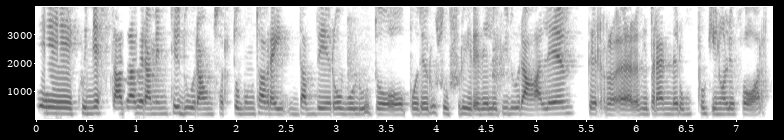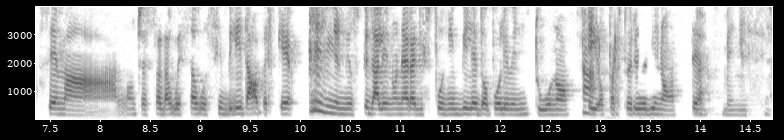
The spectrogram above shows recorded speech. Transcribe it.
E quindi è stata veramente dura. A un certo punto avrei davvero voluto poter usufruire dell'epidurale per eh, riprendere un pochino le forze, ma non c'è stata questa possibilità perché nel mio ospedale non era disponibile dopo le 21 ah. e io partorivo di notte. Ah, benissimo.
